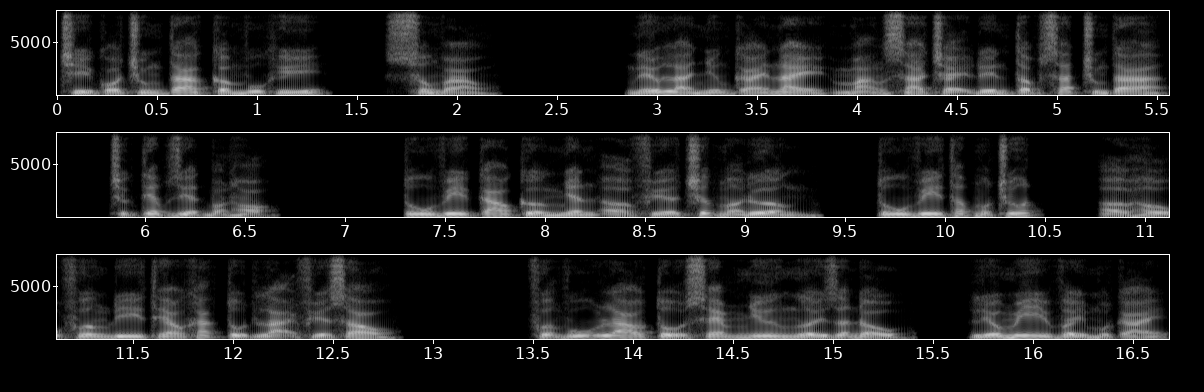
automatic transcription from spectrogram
chỉ có chúng ta cầm vũ khí, xông vào. Nếu là những cái này mãng xà chạy đến tập sát chúng ta, trực tiếp diệt bọn họ. Tu vi cao cường nhân ở phía trước mở đường, tu vi thấp một chút, ở hậu phương đi theo khác tụt lại phía sau. Phượng Vũ lao tổ xem như người dẫn đầu, liễu mi vẩy một cái,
